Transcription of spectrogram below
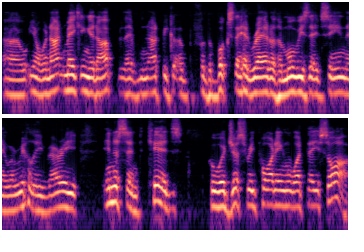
uh, you know, we're not making it up. They've not because for the books they had read or the movies they'd seen. They were really very innocent kids who were just reporting what they saw.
